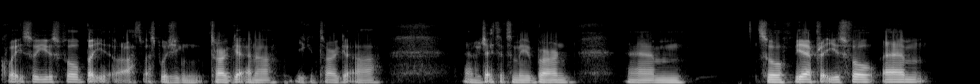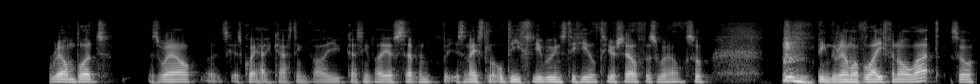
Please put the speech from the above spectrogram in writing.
quite so useful, but you know, I, I suppose you can target in a you can target a an objective to maybe burn. Um, so yeah, pretty useful. Um, Realm Blood as well. It's, it's quite high casting value, casting value of seven, but it's a nice little D three wounds to heal to yourself as well. So being the realm of life and all that. So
